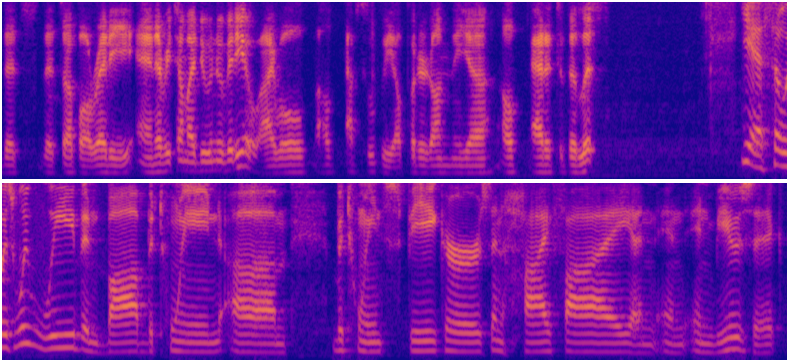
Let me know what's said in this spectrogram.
that's that's up already, and every time I do a new video, I will I'll absolutely I'll put it on the uh, I'll add it to the list. Yeah. So as we weave and bob between um, between speakers and hi-fi and and, and music,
